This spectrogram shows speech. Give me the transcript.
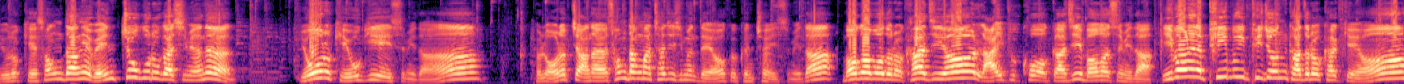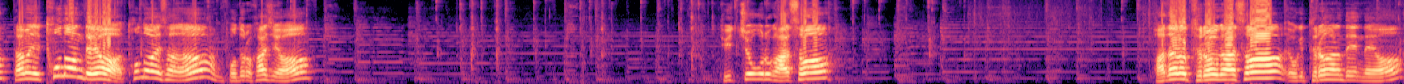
요렇게 성당의 왼쪽으로 가시면은 요렇게 여기에 있습니다. 별로 어렵지 않아요. 성당만 찾으시면 돼요. 그 근처에 있습니다. 먹어보도록 하지요. 라이프 코어까지 먹었습니다. 이번에는 PVP 존 가도록 할게요. 다음은 토너인데요. 토너에서는 보도록 하죠. 뒤쪽으로 가서 바다로 들어가서 여기 들어가는 데 있네요.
